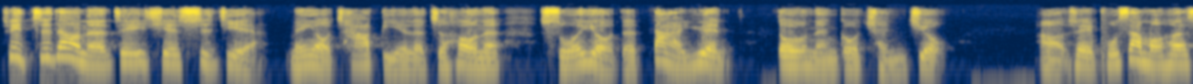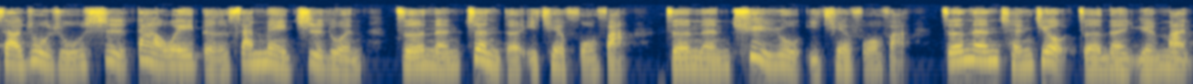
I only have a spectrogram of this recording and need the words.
所以知道呢，这一切世界没有差别了之后呢，所有的大愿都能够成就。啊，所以菩萨摩诃萨入如是大威德三昧智轮，则能证得一切佛法，则能去入一切佛法。则能成就，则能圆满。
